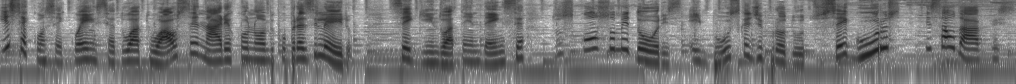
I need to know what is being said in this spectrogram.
Isso é consequência do atual cenário econômico brasileiro, seguindo a tendência dos consumidores em busca de produtos seguros e saudáveis.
